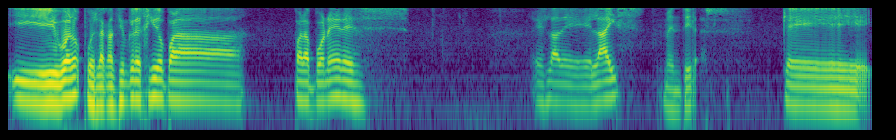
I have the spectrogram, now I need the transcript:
Y bueno, pues la canción que he elegido para, para poner es es la de Lies Mentiras. Que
